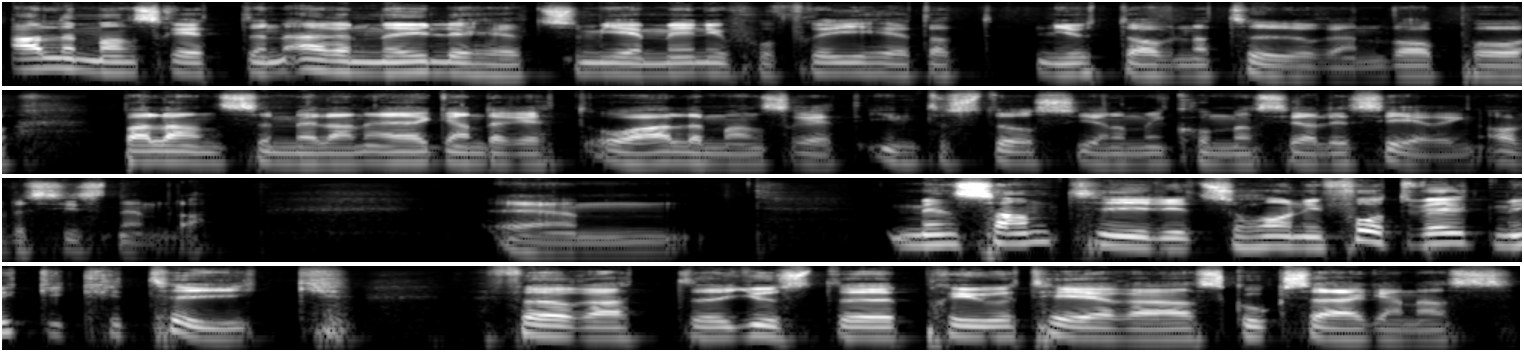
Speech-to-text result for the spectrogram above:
allemansrätten är en möjlighet som ger människor frihet att njuta av naturen, varpå balansen mellan äganderätt och allemansrätt inte störs genom en kommersialisering av det sistnämnda. Um, men samtidigt så har ni fått väldigt mycket kritik för att eh, just eh, prioritera skogsägarnas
